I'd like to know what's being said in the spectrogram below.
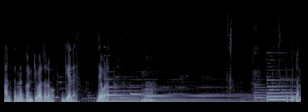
आणि त्यांना घंटी वाजवला बघ गेलाय देवळात. हं. टाक.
